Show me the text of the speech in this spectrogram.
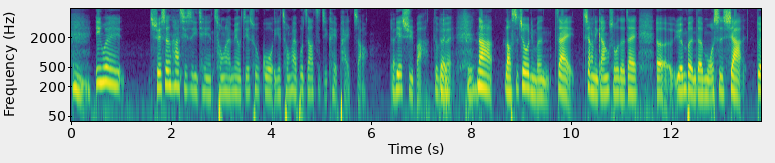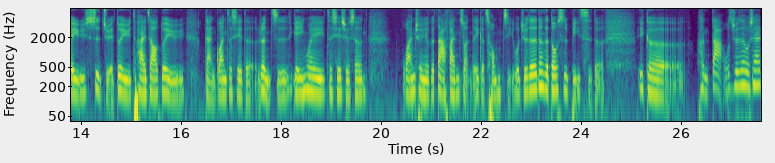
嗯，因为学生他其实以前也从来没有接触过，也从来不知道自己可以拍照。对，也许吧，对不对？那老师就你们在像你刚刚说的，在呃原本的模式下，对于视觉、对于拍照、对于感官这些的认知，也因为这些学生。完全有个大翻转的一个冲击，我觉得那个都是彼此的一个很大。我觉得我现在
